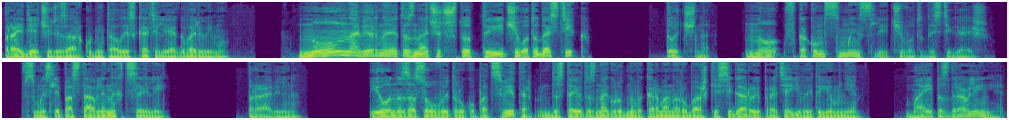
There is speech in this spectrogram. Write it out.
Пройдя через арку металлоискателя, я говорю ему. «Ну, наверное, это значит, что ты чего-то достиг». Точно. Но в каком смысле чего ты достигаешь? В смысле поставленных целей. Правильно. Иона засовывает руку под свитер, достает из нагрудного кармана рубашки сигару и протягивает ее мне. Мои поздравления.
